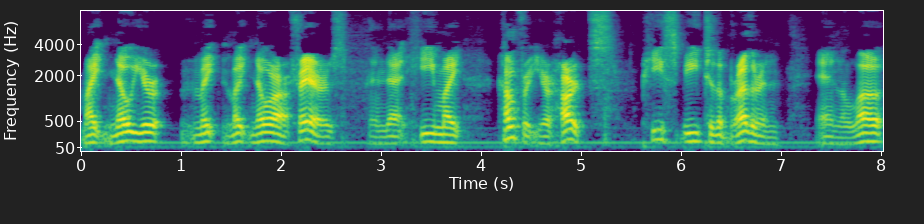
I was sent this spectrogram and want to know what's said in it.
might know your might, might know our affairs, and that he might comfort your hearts. Peace be to the brethren, and love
